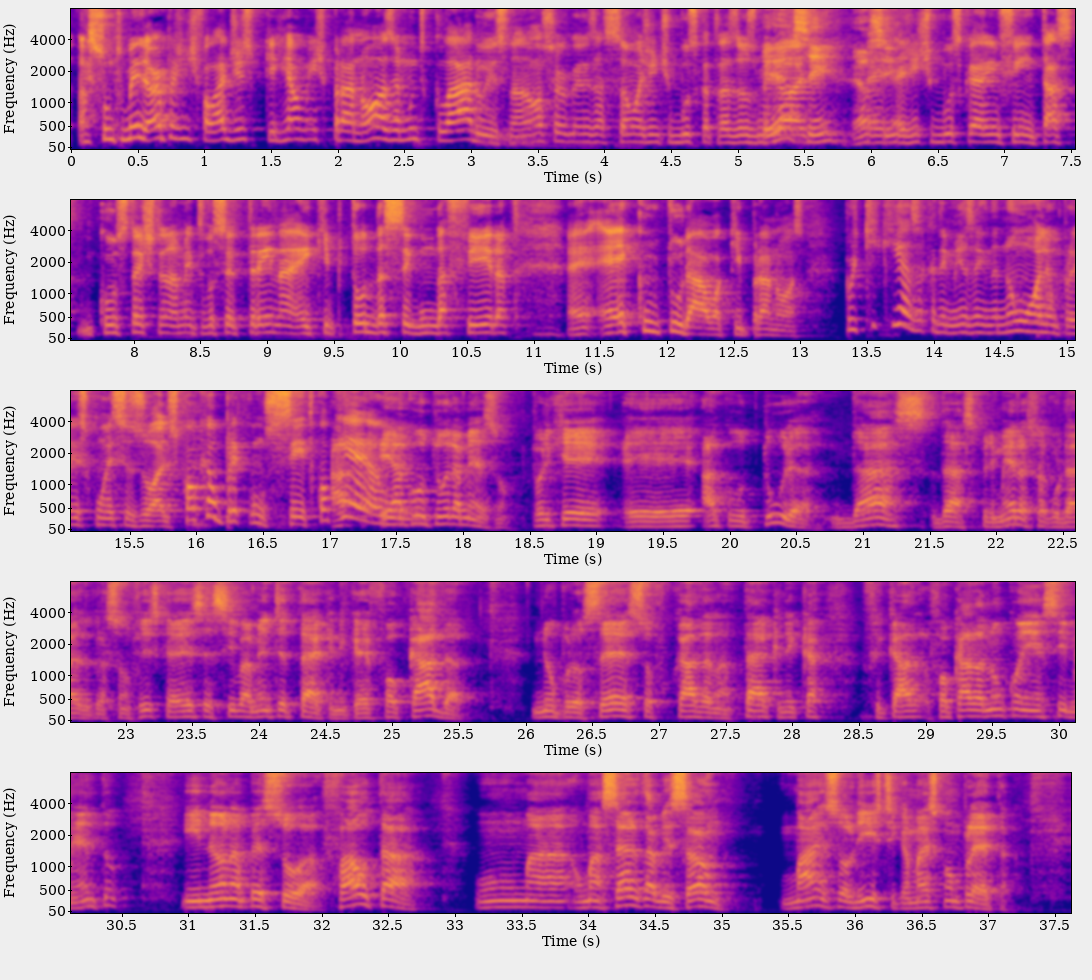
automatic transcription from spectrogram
assunto melhor para a gente falar disso, porque realmente para nós é muito claro isso. Na nossa organização a gente busca trazer os melhores. É assim, é assim. A, a gente busca, enfim, tá constante treinamento. Você treina a equipe toda segunda-feira. É, é cultural aqui para nós. Por que, que as academias ainda não olham para isso com esses olhos? Qual é o preconceito? Qual é, o... é a cultura mesmo, porque é, a cultura das, das primeiras faculdades de educação física é excessivamente técnica, é focada no processo, focada na técnica, focada, focada no conhecimento e não na pessoa. Falta uma, uma certa visão mais holística, mais completa.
